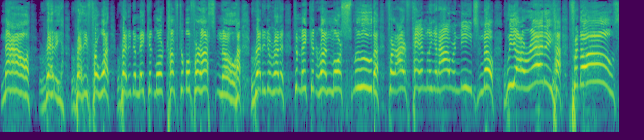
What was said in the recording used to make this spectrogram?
now ready. Ready for what? Ready to make it more comfortable for us? No. Ready to run it, to make it run more smooth for our family and our needs? No. We are ready for those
